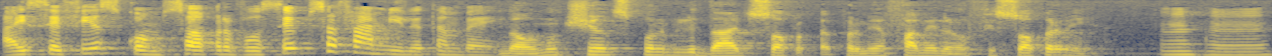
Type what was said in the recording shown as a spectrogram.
Aí você fez como? Só para você ou para sua família também? Não, não tinha disponibilidade só para minha família, não. Fiz só para mim. Uhum.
